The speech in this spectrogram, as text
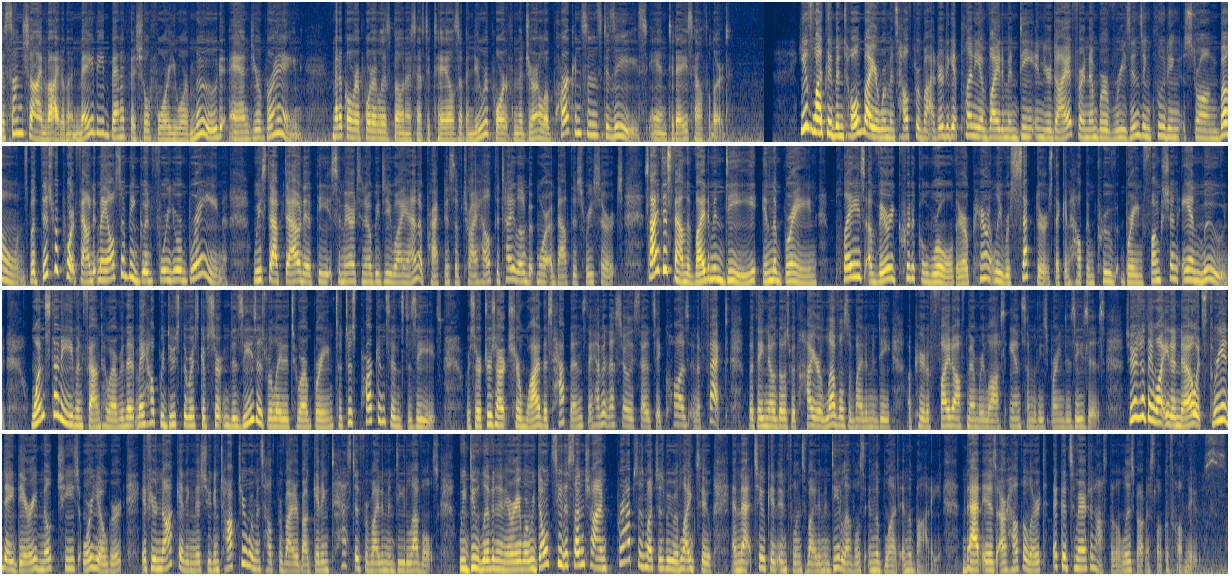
The sunshine vitamin may be beneficial for your mood and your brain. Medical reporter Liz Bonis has details of a new report from the Journal of Parkinson's Disease in today's Health Alert. You've likely been told by your women's health provider to get plenty of vitamin D in your diet for a number of reasons, including strong bones. But this report found it may also be good for your brain. We stopped out at the Samaritan OBGYN, a practice of TriHealth, to tell you a little bit more about this research. Scientists found that vitamin D in the brain plays a very critical role. There are apparently receptors that can help improve brain function and mood. One study even found, however, that it may help reduce the risk of certain diseases related to our brain, such as Parkinson's disease. Researchers aren't sure why this happens. They haven't necessarily said it's a cause and effect, but they know those with higher levels of vitamin D appear to fight off memory loss and some of these brain diseases. So here's what they want you to know. It's three a day dairy, milk, cheese, or yogurt. If you're not getting this, you can talk to your women's health provider about getting tested for vitamin D levels. We do live in an area where we don't see the sunshine perhaps as much as we would like to, and that too can influence vitamin D levels in the blood and the body. That is our health alert at Good Samaritan Hospital. Liz Bonis, Local 12 News.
